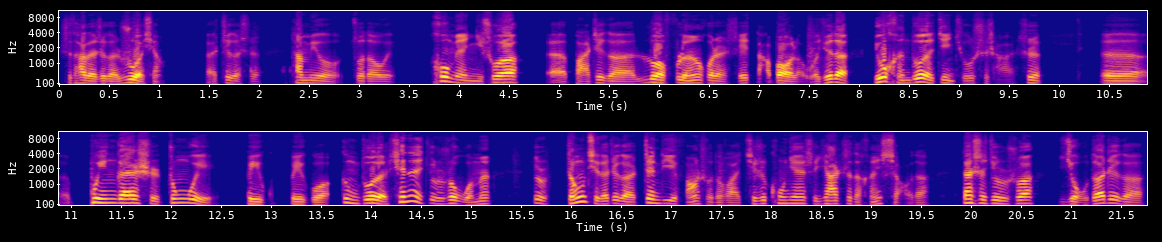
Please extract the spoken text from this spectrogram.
是他的这个弱项，呃，这个是他没有做到位。后面你说，呃，把这个洛夫伦或者谁打爆了，我觉得有很多的进球是啥？是，呃，不应该是中卫被背锅，更多的现在就是说我们就是整体的这个阵地防守的话，其实空间是压制的很小的，但是就是说。有的这个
